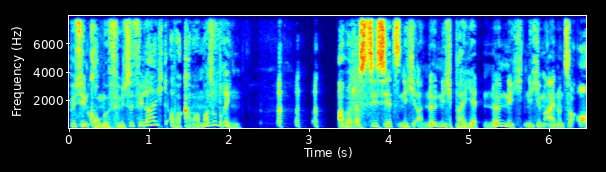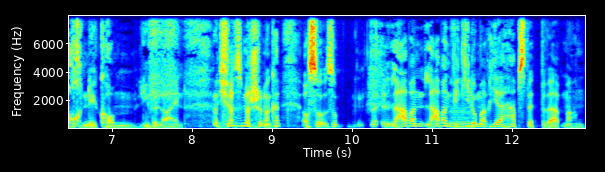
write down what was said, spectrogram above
Bisschen krumme Füße vielleicht, aber kann man mal so bringen. Aber das ziehst du jetzt nicht an, ne? Nicht Pailletten, ne? Nicht, nicht im Ein und so, ach nee, komm, Liebelein. Ich finde das immer schön. Man kann auch so, so labern, labern wie Guido Maria Herbstwettbewerb machen.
